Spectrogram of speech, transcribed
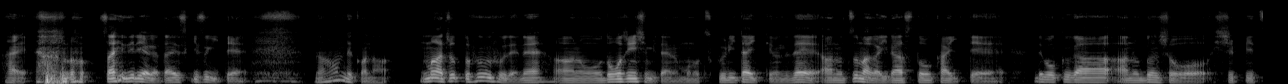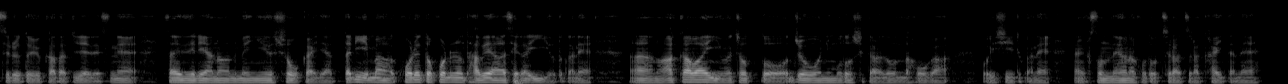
はい。あの、サイゼリアが大好きすぎて、なんでかな。まあちょっと夫婦でね、あの、同人誌みたいなものを作りたいっていうので、あの、妻がイラストを描いて、で、僕が、あの、文章を執筆するという形でですね、サイゼリアのあのメニュー紹介であったり、まあ、これとこれの食べ合わせがいいよとかね、あの、赤ワインはちょっと常温に戻してから飲んだ方が美味しいとかね、なんかそんなようなことをつらつら書いたね、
